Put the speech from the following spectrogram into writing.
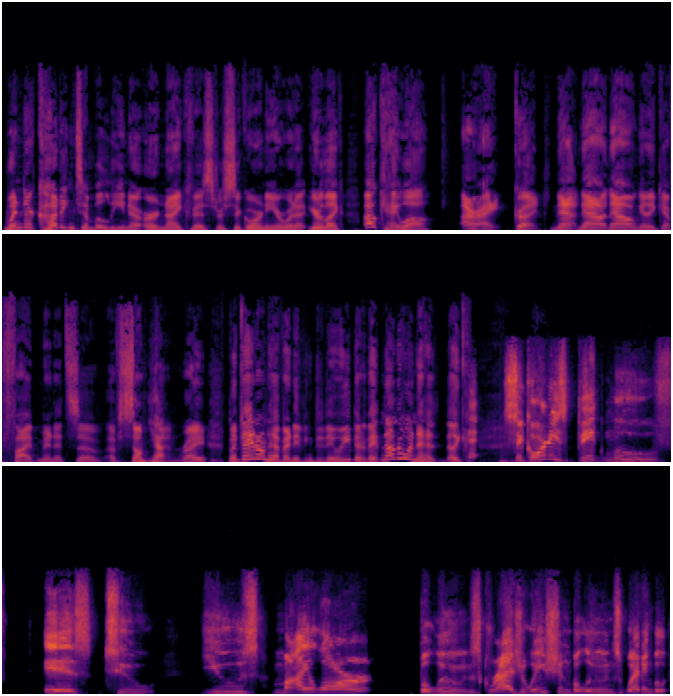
when they're cutting to Molina or Nyqvist or Sigourney or whatever, you're like, okay, well, all right, good. Now now now I'm gonna get five minutes of, of something, Yeah. right? But they don't have anything to do either. They none of one has like eh, Sigourney's big move is to use mylar balloons, graduation balloons, wedding balloons,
